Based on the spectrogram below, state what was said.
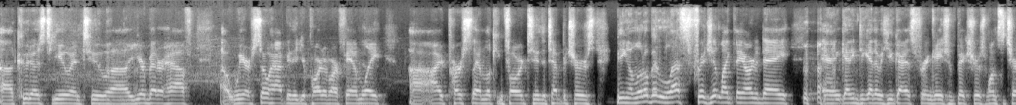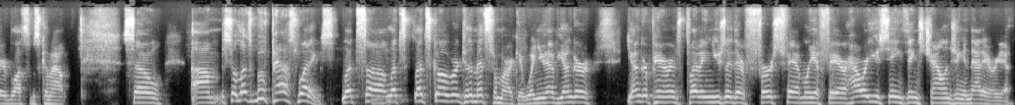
uh, kudos to you and to uh, your better half. Uh, we are so happy that you're part of our family. Uh, I personally am looking forward to the temperatures being a little bit less frigid like they are today and getting together with you guys for engagement pictures once the cherry blossoms come out. So, um, so let's move past weddings. Let's uh, mm-hmm. let's let's go over to the mitzvah market. When you have younger younger parents planning usually their first family affair, how are you seeing things challenging in that area?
